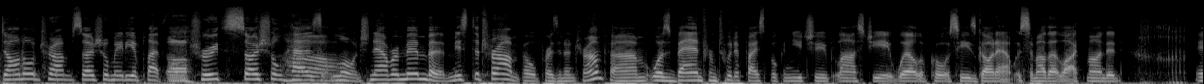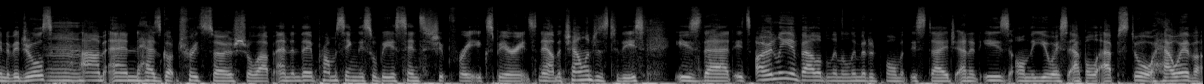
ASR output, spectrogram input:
Donald Trump's social media platform, Truth Social, has launched. Now, remember, Mr. Trump, or President Trump, um, was banned from Twitter, Facebook, and YouTube last year. Well, of course, he's gone out with some other like minded individuals um, and has got Truth Social up. And they're promising this will be a censorship free experience. Now, the challenges to this is that it's only available in a limited form at this stage and it is on the US Apple App Store. However,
